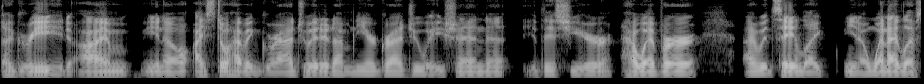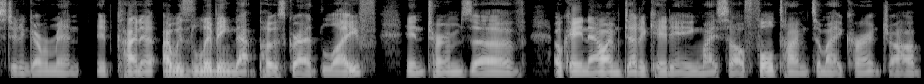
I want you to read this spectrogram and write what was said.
Agreed. I'm, you know, I still haven't graduated. I'm near graduation this year. However, I would say like, you know, when I left student government, it kind of I was living that post grad life in terms of okay, now I'm dedicating myself full time to my current job,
